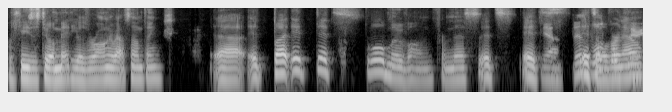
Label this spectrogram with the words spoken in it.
refuses to admit he was wrong about something. Uh, it but it it's we'll move on from this. It's it's this- it's we'll- over we'll now.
